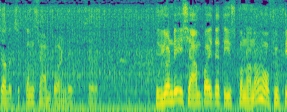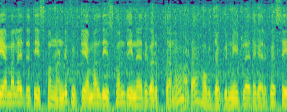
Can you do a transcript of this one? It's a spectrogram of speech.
చాలా చిక్కన షాంపూ అండి. సరే. ఇదిగోండి ఈ షాంపూ అయితే తీసుకున్నాను. ఒక ఫిఫ్టీ ఎంఎల్ అయితే తీసుకున్నానండి. ఫిఫ్టీ ఎంఎల్ తీసుకొని దీన్ని అయితే కలుపుతాను అనమాట ఒక జగ్గు నీటిలో అయితే కలిపేసి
